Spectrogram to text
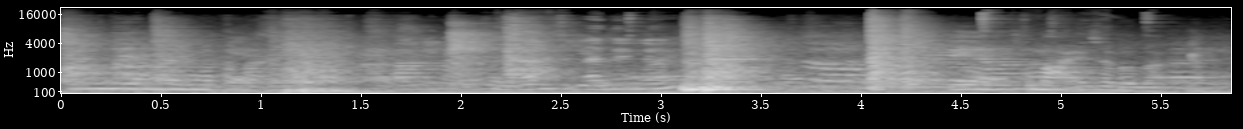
Ano mo yung? Ano? Yung kumakain sa baba.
